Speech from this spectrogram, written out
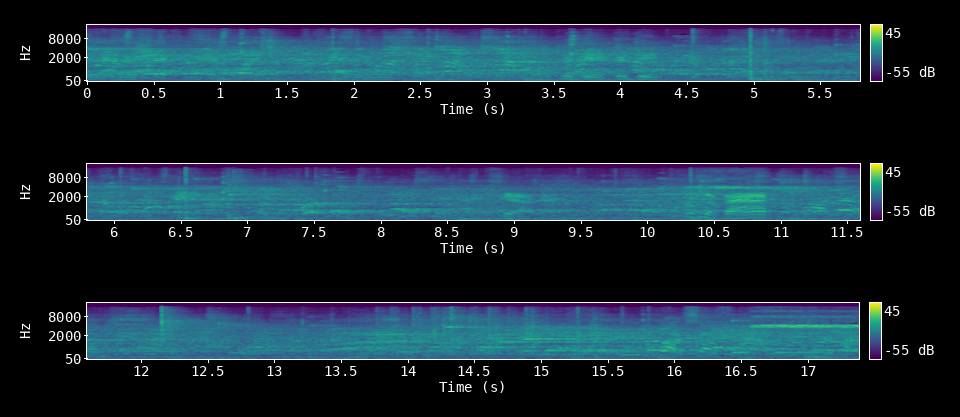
Good D, good D. Yeah. From the back. Box out 44.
